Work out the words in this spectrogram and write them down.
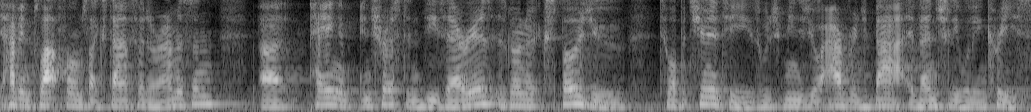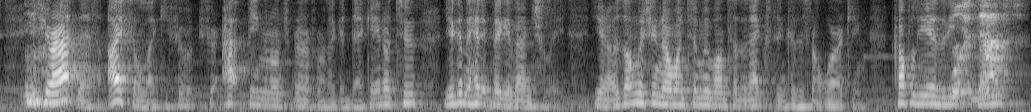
having platforms like Stanford or Amazon, uh, paying an interest in these areas is going to expose you to opportunities, which means your average bat eventually will increase. If you're at this, I feel like if you're if you're at being an entrepreneur for like a decade or two, you're going to hit it big eventually. You know, as long as you know when to move on to the next thing because it's not working. A couple of years at well, each thing. That's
